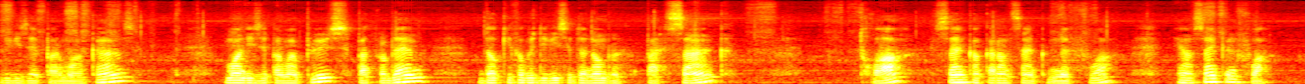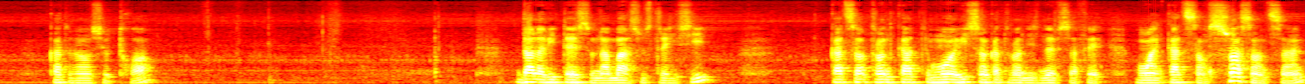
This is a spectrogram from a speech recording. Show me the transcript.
divisé par moins 15. Moins divisé par moins plus, pas de problème. Donc il faut que je divise ces deux nombres par 5. 3. 5 en 45, 9 fois. Et en 5, une fois. 80 sur 3. Dans la vitesse, on a masse soustrait ici. 434 moins 899, ça fait moins 465.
